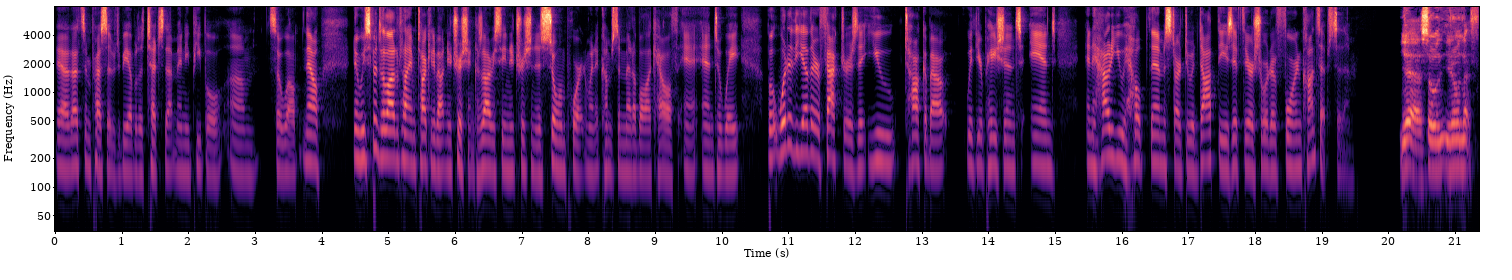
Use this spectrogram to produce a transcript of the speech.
Yeah, that's impressive to be able to touch that many people um, so well. Now, you know, we spent a lot of time talking about nutrition because obviously nutrition is so important when it comes to metabolic health and, and to weight. But what are the other factors that you talk about with your patients and and how do you help them start to adopt these if they're sort of foreign concepts to them? Yeah, so you know, in that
